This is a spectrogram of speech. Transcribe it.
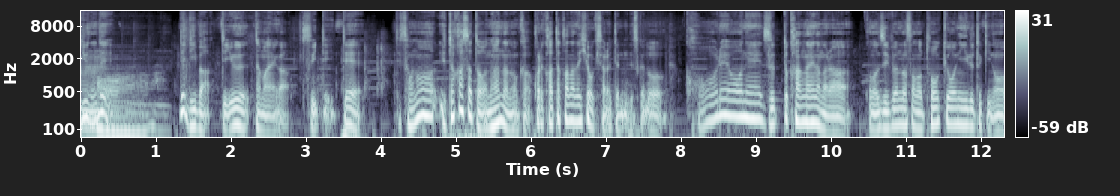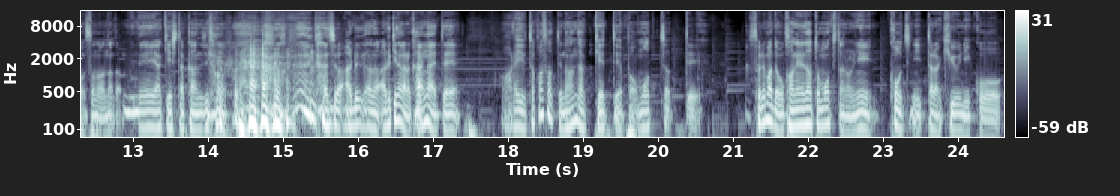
いうので、あで、リバーっていう名前がついていて、で、その豊かさとは何なのか、これカタカナで表記されてるんですけど、これをね、ずっと考えながら、この自分のその東京にいる時の、そのなんか胸焼けした感じの 感じを歩あの歩きながら考えて、あれ、豊かさってなんだっけ？ってやっぱ思っちゃって、それまでお金だと思ってたのに、高知に行ったら急にこ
